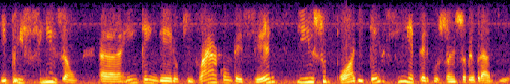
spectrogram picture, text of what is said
e precisam uh, entender o que vai acontecer e isso pode ter sim repercussões sobre o Brasil.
